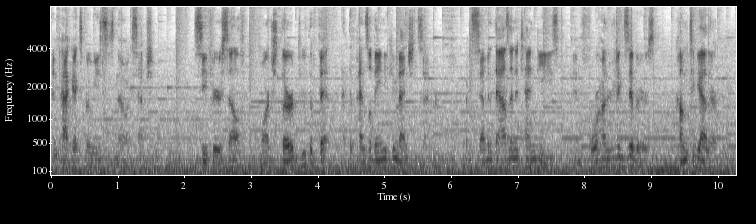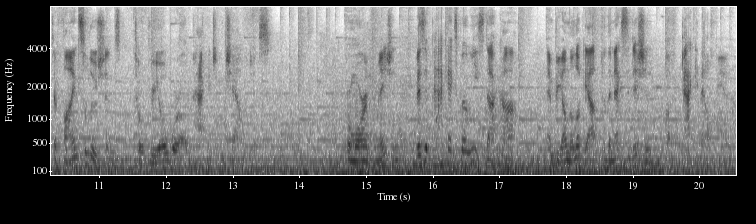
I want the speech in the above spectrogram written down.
and Pack Expo East is no exception. See for yourself March 3rd through the 5th at the Pennsylvania Convention Center when 7,000 attendees and 400 exhibitors come together to find solutions to real world packaging challenges. For more information, visit packexpoeast.com and be on the lookout for the next edition of Packadelphia.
